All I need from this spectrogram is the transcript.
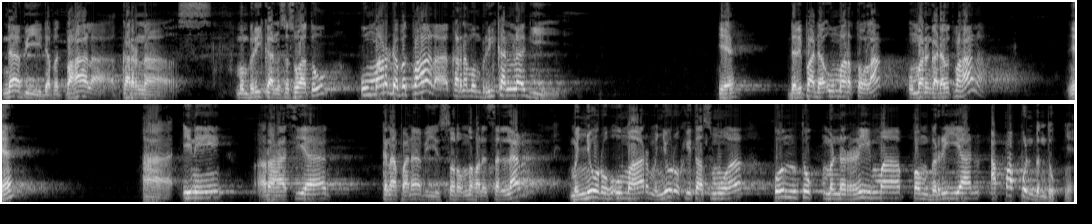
Nabi dapat pahala karena memberikan sesuatu, Umar dapat pahala karena memberikan lagi. Ya. Daripada Umar tolak, Umar nggak dapat pahala. Ya. Nah, ini rahasia kenapa Nabi Sallallahu Alaihi Wasallam menyuruh Umar, menyuruh kita semua untuk menerima pemberian apa pun bentuknya.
